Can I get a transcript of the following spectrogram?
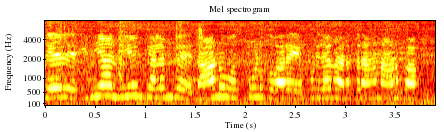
சரி இனியா நீயும் கிளம்பு. நானும் ஸ்கூலுக்கு வரேன். எப்படி தான் நடத்துகிறாங்க நானும் பார்க்க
